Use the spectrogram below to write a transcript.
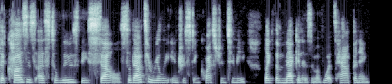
that causes us to lose these cells. So that's a really interesting question to me, like the mechanism of what's happening.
